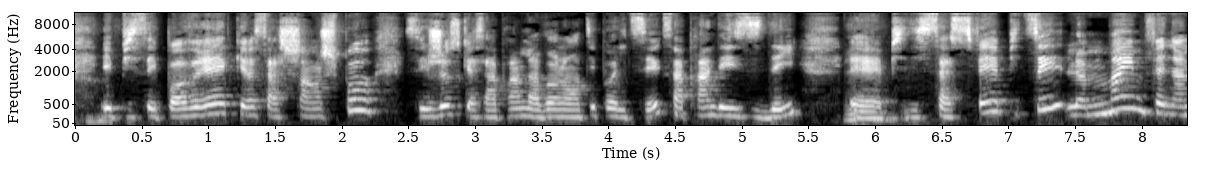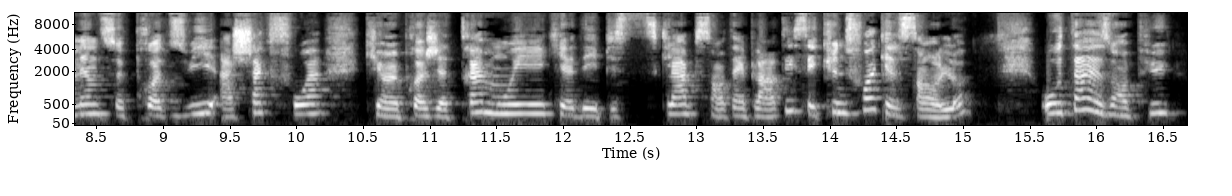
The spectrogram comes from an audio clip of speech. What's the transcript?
Et puis c'est pas vrai que ça change pas. C'est juste que ça prend de la volonté politique, ça prend des idées, euh, puis ça se fait. Puis tu sais, le même phénomène se produit à chaque fois qu'il y a un projet de tramway, qu'il y a des pistes cyclables qui sont implantées. C'est qu'une fois qu'elles sont là, Autant elles ont pu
